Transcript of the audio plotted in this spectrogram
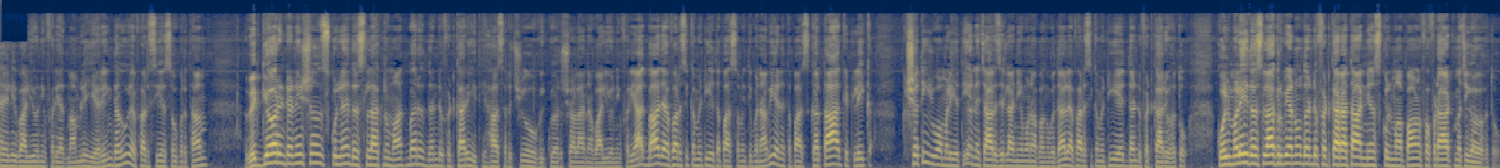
થયેલી વાલીઓની ફરિયાદ મામલે હિયરિંગ થયું. એફઆરસીએસઓ પ્રથમ વિગ્યોર ઇન્ટરનેશનલ સ્કૂલને દસ લાખનો માતબર દંડ ફટકારી ઇતિહાસ રચ્યો. વિગ્યોર શાળાના વાલીઓની ફરિયાદ બાદ એફઆરસી કમિટીએ તપાસ સમિતિ બનાવી અને તપાસ કરતા કેટલીક ક્ષતિ જોવા મળી હતી અને ચાર જેટલા નિયમોના ભંગ બદલ એફઆરસી કમિટીએ દંડ ફટકાર્યો હતો. કુલ મળી દસ લાખ રૂપિયાનો દંડ ફટકારાતા અન્ય સ્કૂલમાં પણ ફફડાટ મચી ગયો હતો.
